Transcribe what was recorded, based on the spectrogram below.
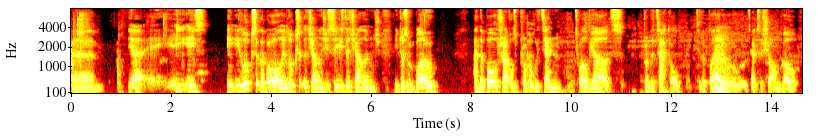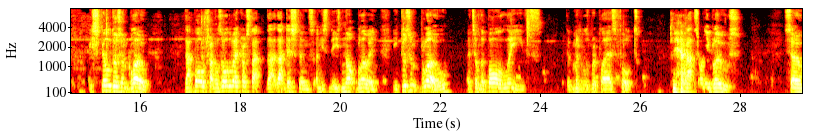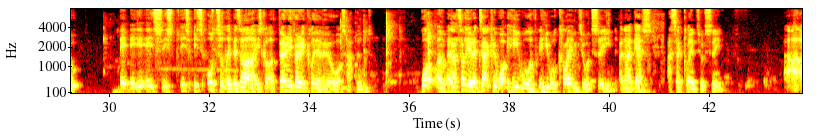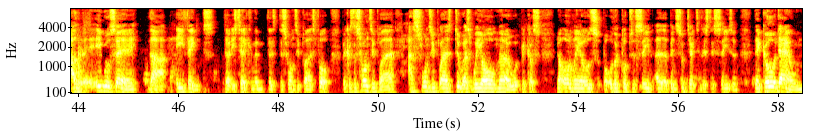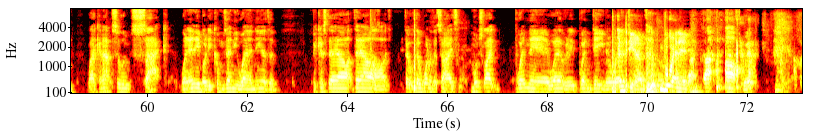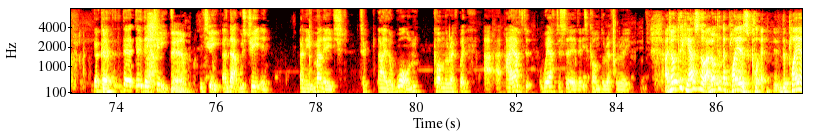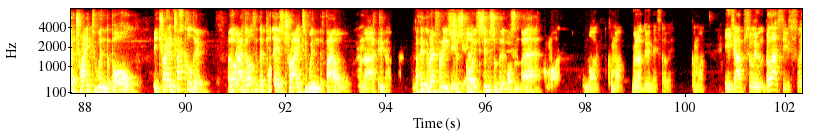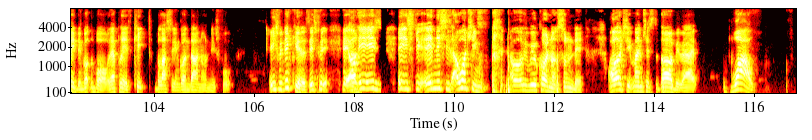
Um, yeah, he, he's he, he looks at the ball, he looks at the challenge, he sees the challenge, he doesn't blow, and the ball travels probably 10, 12 yards from the tackle to the player Hmm. who, who takes the shot on goal. He still doesn't blow. That ball travels all the way across that, that, that distance and he's, he's not blowing. He doesn't blow until the ball leaves the Middlesbrough player's foot Yeah. that's when he blows. So it, it, it's, it's it's it's utterly bizarre. He's got a very very clear view of what's happened. What um, and I'll tell you exactly what he will have, he will claim to have seen, and I guess I said claim to have seen. I, I, he will say that he thinks that he's taken the, the, the Swansea player's foot because the Swansea player, as Swansea players do, as we all know, because not only us but other clubs have seen uh, have been subject to this this season. They go down like an absolute sack when anybody comes anywhere near them because they are they are they're, they're one of the sides, much like Buenne, whatever it- Buendia, or whatever. India. Buene. that halfwit. They, they, they, they cheat, Yeah. they cheat, and that was cheating. And he's managed to either one con the referee. I, I I have to. We have to say that he's conned the referee. I don't think he has though. I don't think the players cl- the player tried to win the ball. He tried Yeah, to but he's- tackled him. I don't. I don't think the players tried to win the foul. I'm not I having think- that. I think the referees just thought he'd seen something that wasn't there. Come on, come on, come on. We're not doing this, are we? Come on. He's absolutely Bolasie's slid and got the ball. Their players kicked Bolasie and gone down on his foot. It's ridiculous. It's it, it is. It's and this is. I'm watching. oh, we were recording on Sunday. I watched it Manchester Derby. Right. Wow.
